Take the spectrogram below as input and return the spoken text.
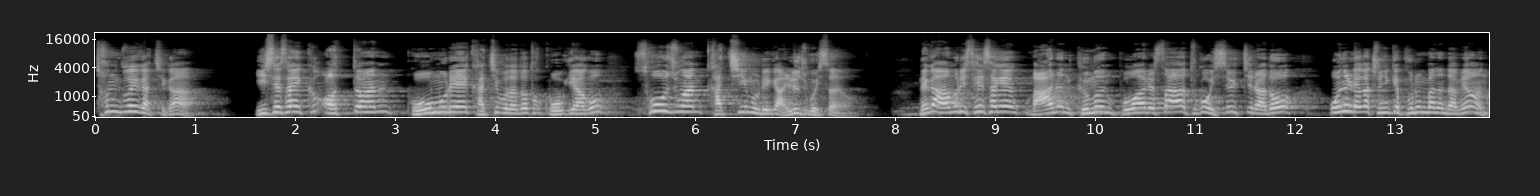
천국의 가치가 이 세상의 그 어떠한 보물의 가치보다도 더 고귀하고 소중한 가치임을 우리에게 알려주고 있어요. 내가 아무리 세상에 많은 금은 보화를 쌓아두고 있을지라도 오늘 내가 주님께 부름받는다면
